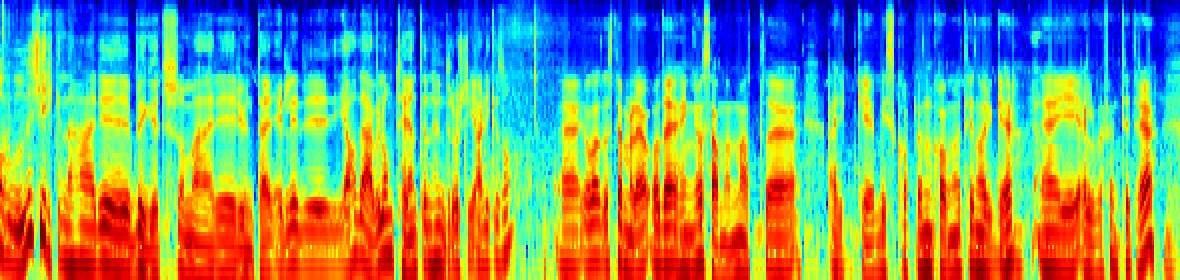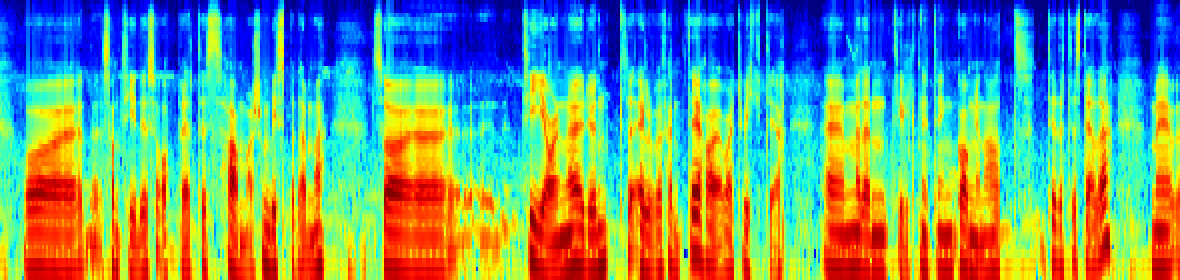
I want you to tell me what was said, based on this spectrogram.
alle kirkene her eh, bygget som er eh, rundt her. Eller eh, ja, det er vel omtrent en hundreårstid, er det ikke sånn? Eh, jo da, det stemmer det. Og det henger jo sammen med at eh, erkebiskopen kom til Norge eh, i 1153. Og eh, samtidig så opprettes Hamar som bispedømme. Så tiårene rundt 1150 har jo vært viktige. Med den tilknytning kongen har hatt til dette stedet. Med,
